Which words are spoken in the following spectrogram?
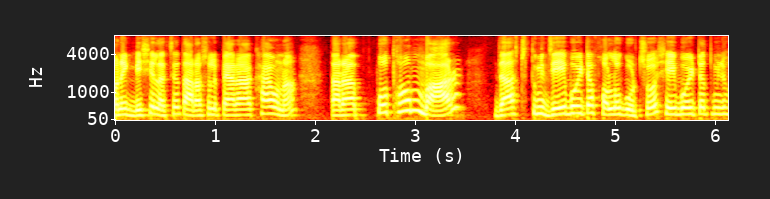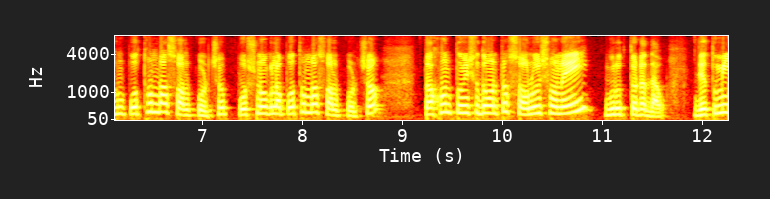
অনেক বেশি লাগছে, তারা আসলে প্যারা খায়ও না, তারা প্রথমবার জাস্ট তুমি যে বইটা ফলো করছ, সেই বইটা তুমি যখন প্রথমবার সলভ করছ, প্রশ্নগুলো প্রথমবার সলভ করছ, তখন তুমি শুধুমাত্র সলিউশনেই গুরুত্বটা দাও। যে তুমি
